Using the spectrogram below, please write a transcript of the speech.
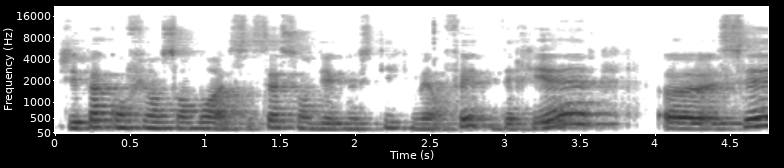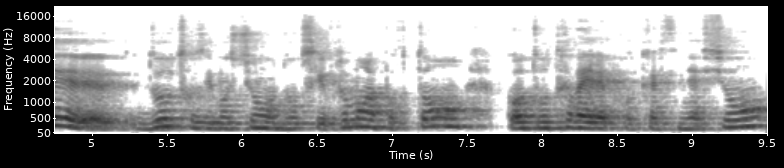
j'ai pas confiance en moi. C'est ça son diagnostic. Mais en fait derrière euh, c'est euh, d'autres émotions. Donc c'est vraiment important quand on travaille la procrastination,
